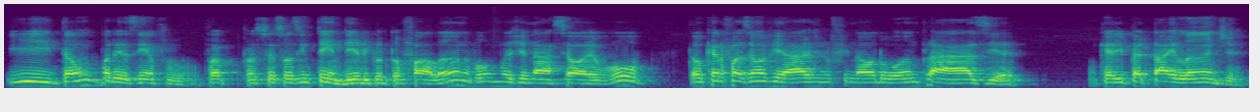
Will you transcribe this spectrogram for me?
E então, por exemplo, para as pessoas entenderem o que eu estou falando, vamos imaginar assim, ó, eu vou, então eu quero fazer uma viagem no final do ano para a Ásia, eu quero ir para Tailândia.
